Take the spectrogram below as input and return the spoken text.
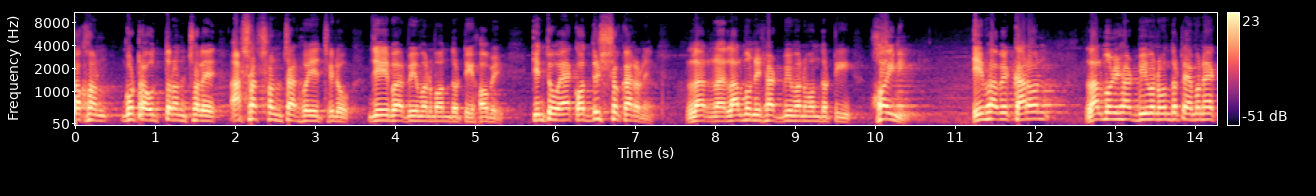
তখন গোটা উত্তরাঞ্চলে আশার সঞ্চার হয়েছিল যে এবার বিমানবন্দরটি হবে। কিন্তু এক অদৃশ্য কারণে লালমনিরহাট বিমানবন্দরটি হয়নি। এভাবে কারণ, লালমনিরহাট বিমানবন্দরটা এমন এক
